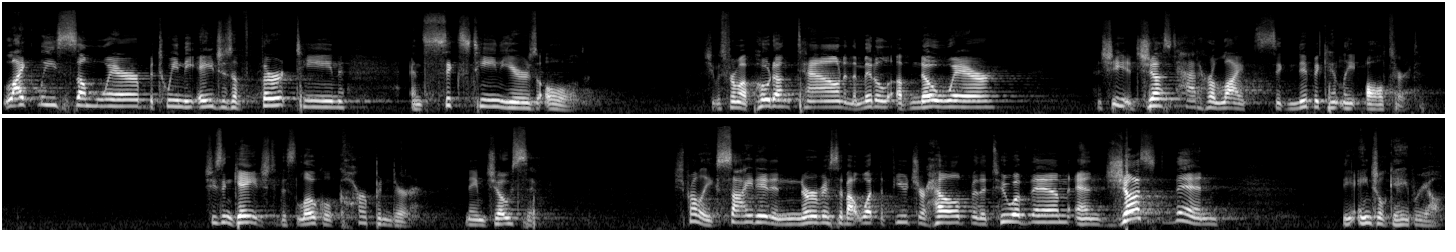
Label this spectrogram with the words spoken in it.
likely somewhere between the ages of 13 and 16 years old. She was from a podunk town in the middle of nowhere, and she had just had her life significantly altered. She's engaged to this local carpenter named Joseph. She's probably excited and nervous about what the future held for the two of them, and just then, the angel Gabriel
